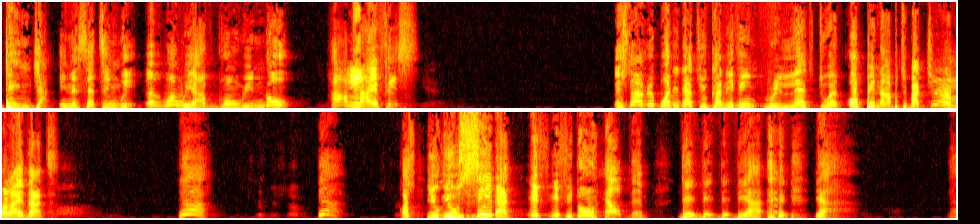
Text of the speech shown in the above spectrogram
danger in a certain way. When we have grown, we know how life is. It's not everybody that you can even relate to and open up to, but children are not like that. Yeah. Yeah. Because you, you see that if, if you don't help them, they, they, they, they are, yeah, yeah,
